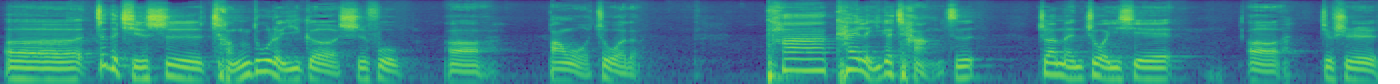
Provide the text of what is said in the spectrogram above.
呃，这个琴是成都的一个师傅啊帮我做的，他开了一个厂子，专门做一些呃就是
